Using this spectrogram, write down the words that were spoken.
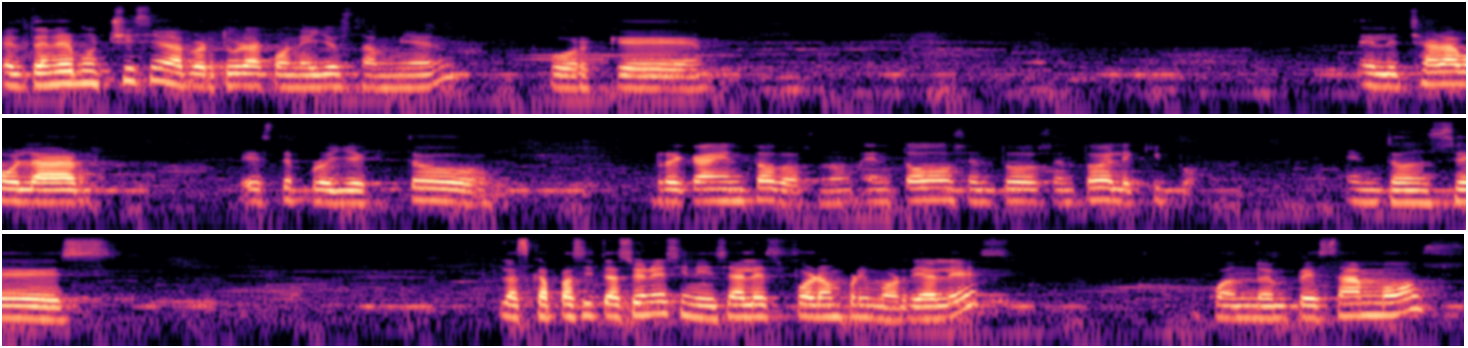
el tener muchísima apertura con ellos también, porque el echar a volar este proyecto recae en todos, ¿no? En todos, en todos, en todo el equipo. Entonces, las capacitaciones iniciales fueron primordiales. Cuando empezamos,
